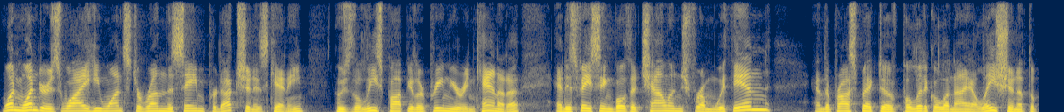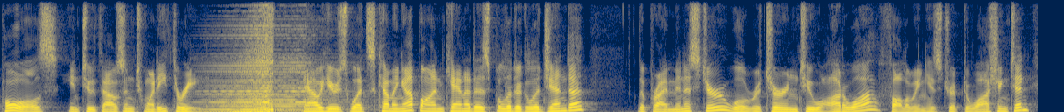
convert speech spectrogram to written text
One wonders why he wants to run the same production as Kenney, who's the least popular premier in Canada and is facing both a challenge from within and the prospect of political annihilation at the polls in 2023. Now, here's what's coming up on Canada's political agenda. The Prime Minister will return to Ottawa following his trip to Washington.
